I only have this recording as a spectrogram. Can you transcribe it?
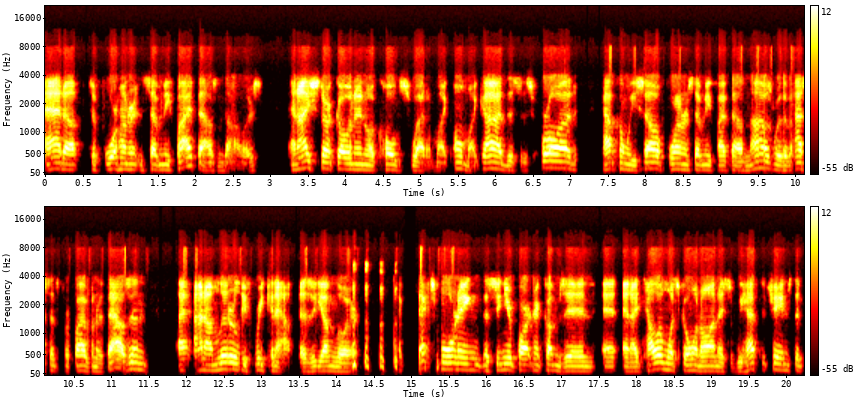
add up to $475,000. And I start going into a cold sweat. I'm like, oh my God, this is fraud. How can we sell $475,000 worth of assets for $500,000?" And I'm literally freaking out as a young lawyer. Next morning, the senior partner comes in and, and I tell him what's going on. I said, we have to change the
